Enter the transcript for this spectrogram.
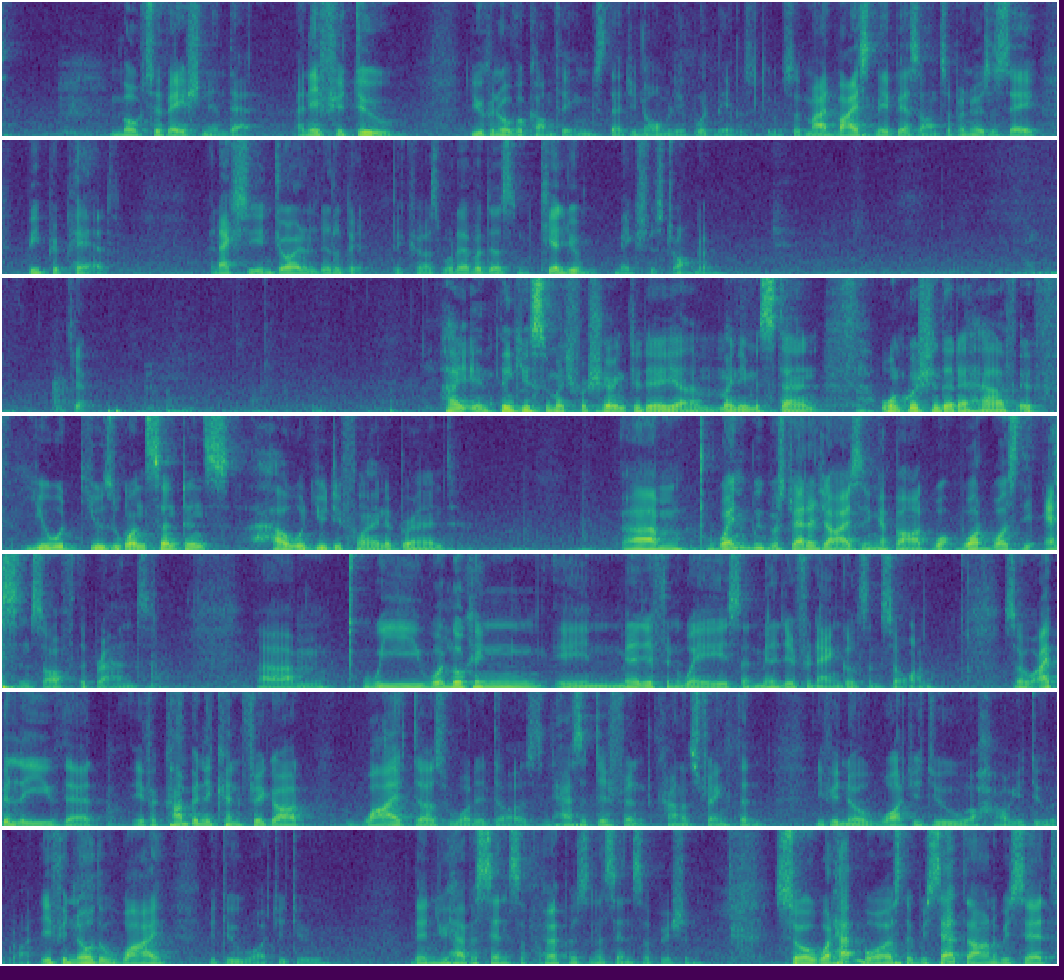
motivation in that. And if you do, you can overcome things that you normally wouldn't be able to do. So my advice maybe as entrepreneurs is to say, be prepared and actually enjoy it a little bit because whatever doesn't kill you makes you stronger. Yep. Hi, and thank you so much for sharing today. Um, my name is Stan. One question that I have if you would use one sentence, how would you define a brand? Um, when we were strategizing about what, what was the essence of the brand, um, we were looking in many different ways and many different angles and so on. So I believe that if a company can figure out why it does what it does, it has a different kind of strength than if you know what you do or how you do it, right? If you know the why you do what you do, then you have a sense of purpose and a sense of vision. So what happened was that we sat down and we said,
